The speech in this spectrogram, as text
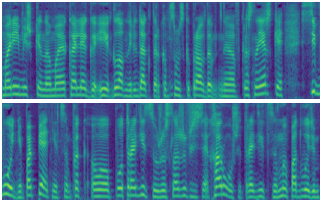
Мария Мишкина, моя коллега и главный редактор «Комсомольской правды» в Красноярске. Сегодня по пятницам, как по традиции, уже сложившейся хорошей традиции, мы подводим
